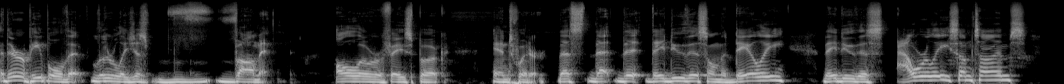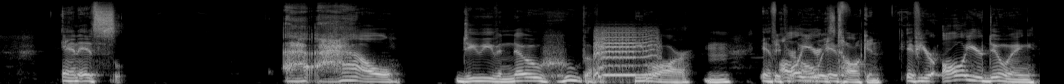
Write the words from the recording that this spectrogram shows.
There are people that literally just v- vomit all over facebook and twitter. That's that, that they do this on the daily. They do this hourly sometimes. And it's how do you even know who the you are Mhm. if, If all you're always if, talking, if you're all you're doing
